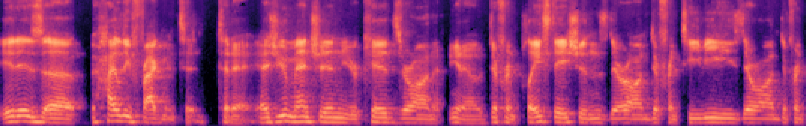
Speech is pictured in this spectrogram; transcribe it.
it is uh, highly fragmented today. As you mentioned, your kids are on you know different PlayStations, they're on different TVs, they're on different.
